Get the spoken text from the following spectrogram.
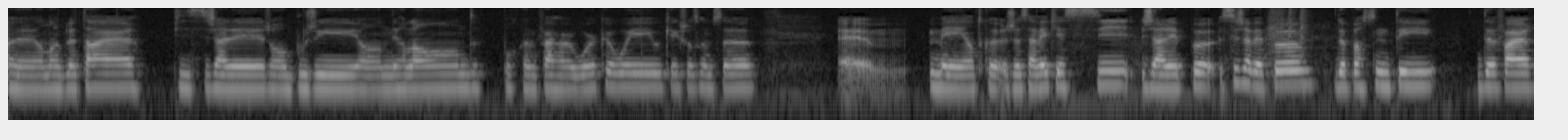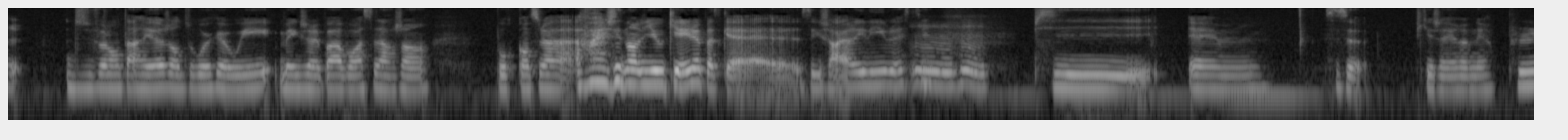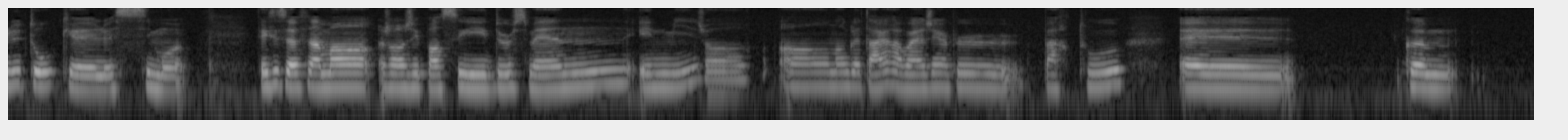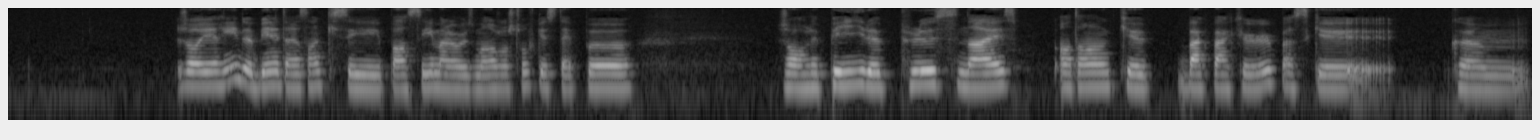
euh, en Angleterre, puis si j'allais genre bouger en Irlande pour comme faire un workaway ou quelque chose comme ça. Euh, mais en tout cas, je savais que si j'allais pas si j'avais pas d'opportunité de faire du volontariat, genre du workaway, mais que j'allais pas avoir assez d'argent pour continuer à, voyager dans le UK là, parce que c'est cher les livres là, Mhm. puis, euh, c'est ça. Puis que j'allais revenir plus tôt que le six mois. C'est ça, finalement, genre, j'ai passé deux semaines et demie, genre, en Angleterre, à voyager un peu partout. Euh, comme. Genre, il rien de bien intéressant qui s'est passé, malheureusement. Genre, je trouve que c'était pas genre le pays le plus nice en tant que backpacker parce que comme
